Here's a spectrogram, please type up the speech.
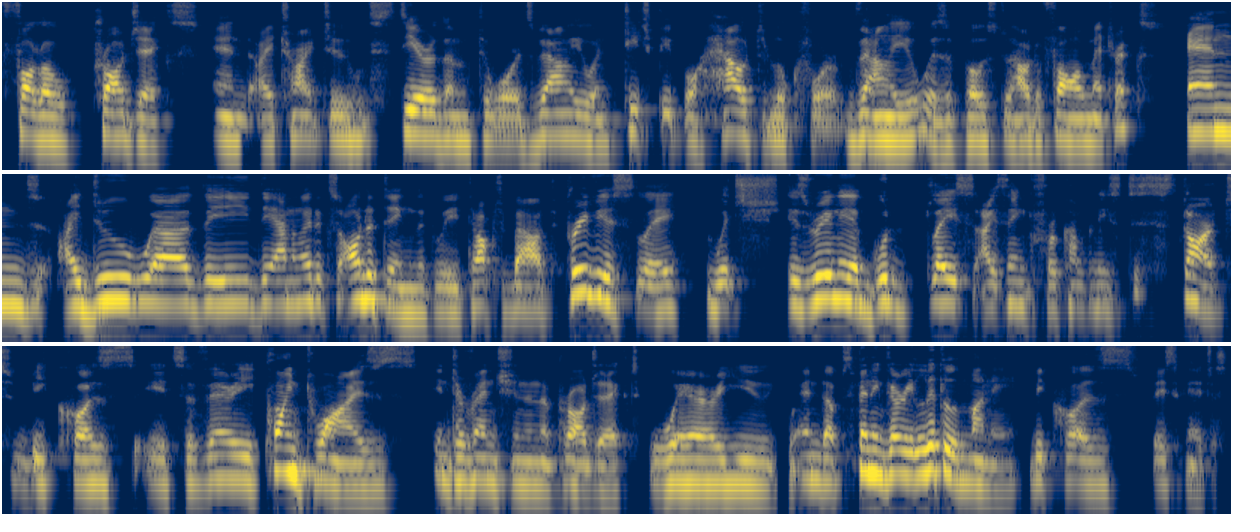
follow projects and I try to steer them towards value and teach people how to look for value as opposed to how to follow metrics. And I do uh, the, the analytics auditing that we talked about previously, which is really a good place, I think, for companies to start because it's a very pointwise intervention in a project where you end up spending very little money because basically I just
